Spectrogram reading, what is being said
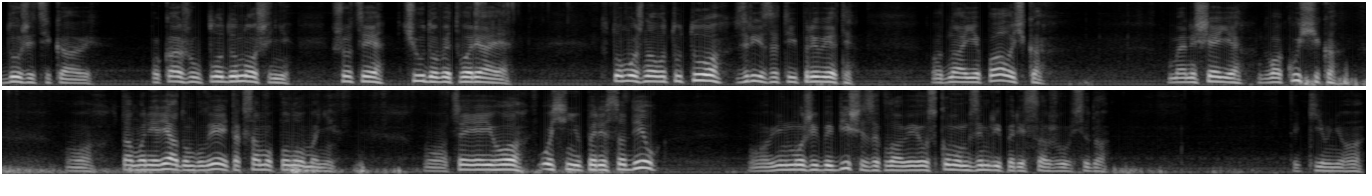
Дуже цікавий. Покажу в плодоношенні, що це чудо витворяє. Тут можна отуто зрізати і привити. Одна є паличка. У мене ще є два кущика. О, там вони рядом були і так само поломані. О, це я його осінню пересадив. Він може би більше заклав, я його з комом землі пересаджував сюди. Такі в нього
